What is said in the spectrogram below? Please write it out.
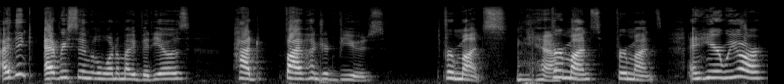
I think every single one of my videos had 500 views for months yeah for months, for months. And here we are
